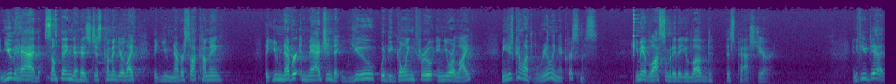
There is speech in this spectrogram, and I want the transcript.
and you've had something that has just come into your life that you never saw coming, that you never imagined that you would be going through in your life, I mean, you just kind of left reeling at Christmas. You may have lost somebody that you loved this past year. And if you did,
